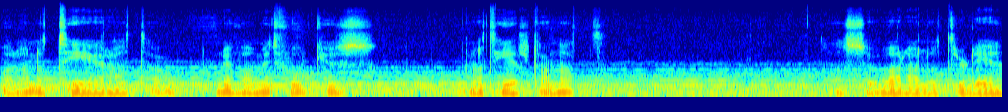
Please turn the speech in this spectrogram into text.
bara notera att ja, nu var mitt fokus på något helt annat. Och så bara låter du det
